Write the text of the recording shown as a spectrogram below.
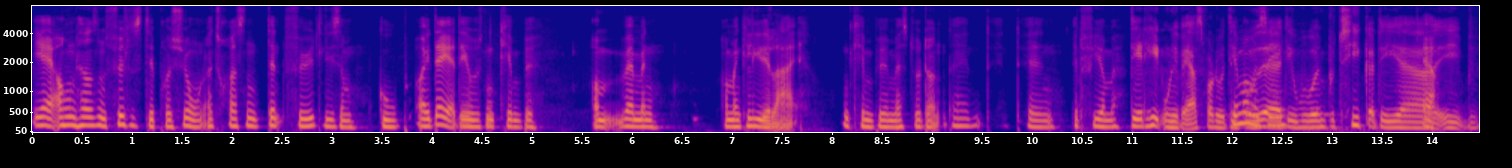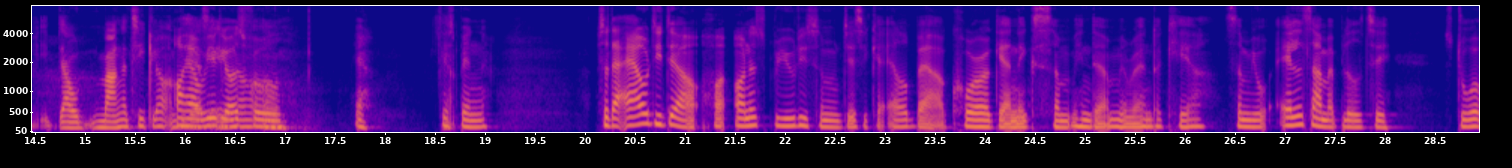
Ja, og hun havde sådan en fødselsdepression, og jeg tror sådan, den fødte ligesom Goop. Og i dag er det jo sådan en kæmpe, om hvad man, om man kan lide det eller ej, en kæmpe mastodont af et, et, et, firma. Det er et helt univers, hvor du, det, Det både, er, det er både en butik, og det er, Ja. ja. der er jo mange artikler om Og jeg har jo virkelig også fået, Og, ja, det er spændende. Så der er jo de der ho- Honest Beauty, som Jessica Alba og Cora Organics, som hende der Miranda Care, som jo alle sammen er blevet til store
